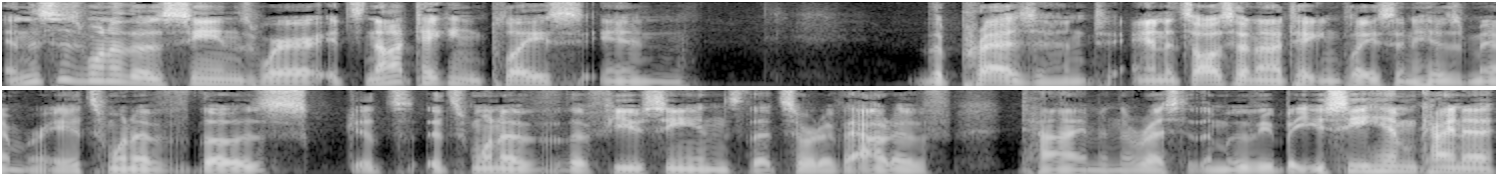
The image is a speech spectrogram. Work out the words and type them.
and this is one of those scenes where it's not taking place in the present, and it's also not taking place in his memory. It's one of those. It's it's one of the few scenes that's sort of out of time in the rest of the movie. But you see him kind of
